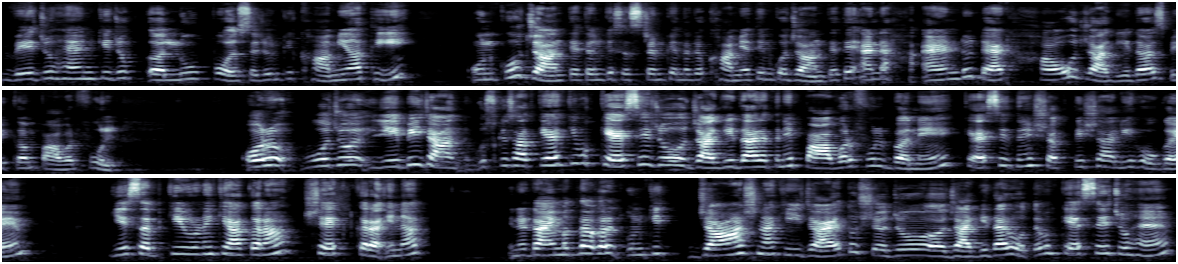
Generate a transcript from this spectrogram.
वे जो है, उनकी जो लूप पोल्स है, जो उनकी खामियाँ थी उनको जानते थे, उनके सिस्टम के अंदर जो खामियाँ थी, उनको जानते थे and and that how jagirdars become powerful और वो जो ये भी जान, उसके साथ क्या है कि वो कैसे जो जागीरदार इतने पावरफुल बने, कैसे इतने शक्तिशाली हो गए, ये सब की उन्होंने क्या करा? चेक करा इन इन टाइम मतलब अगर उनकी जाँच ना की जाए तो जो जागीरदार होते हैं, वो कैसे जो हैं,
